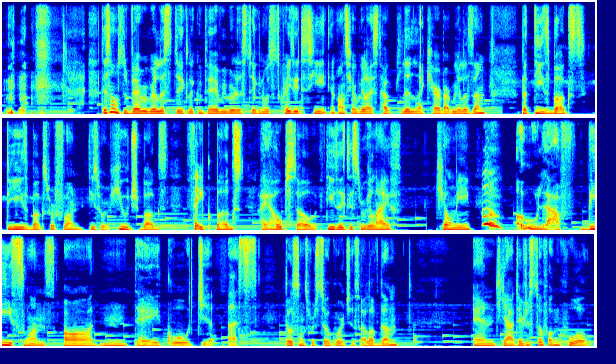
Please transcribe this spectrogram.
this one was very realistic, like very realistic. And it was crazy to see. And honestly, I realized how little I care about realism. But these bugs, these bugs were fun. These were huge bugs, fake bugs. I hope so. If these exist in real life, kill me. Oh, Olaf, these ones are mm, they gorgeous. Those ones were so gorgeous. I love them. And yeah, they're just so fucking cool.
